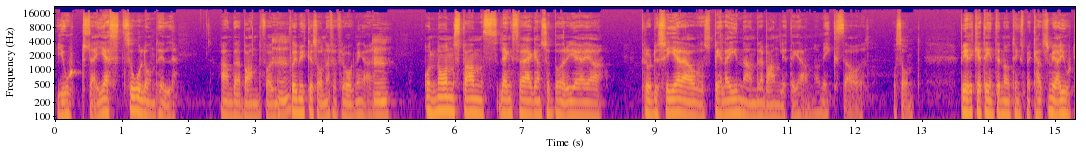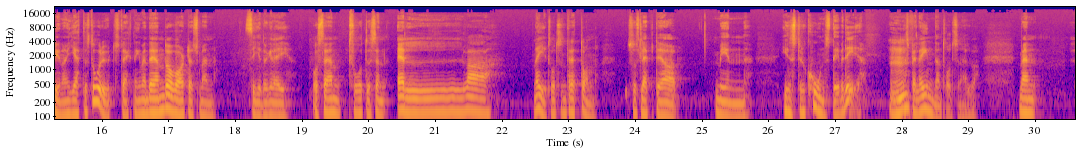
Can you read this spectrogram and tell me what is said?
gjort så här gästsolon till andra band. Får, Mm. får mycket sådana förfrågningar. Mm. Och någonstans längs vägen så börjar jag producera och spela in andra band lite grann. Och mixa och, och sånt. Vilket är inte någonting som jag, som jag har gjort i någon jättestor utsträckning. Men det har ändå varit det som en sidogrej. Och sen 2011, nej 2013, så släppte jag min instruktions-DVD. Mm. Jag spelade in den 2011. Men,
